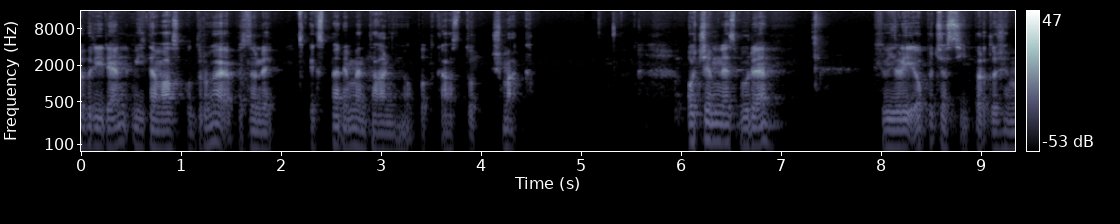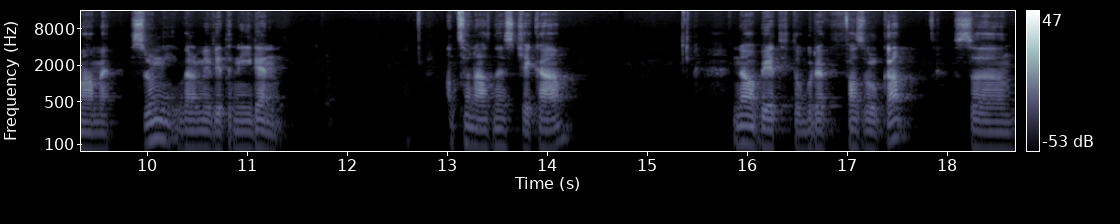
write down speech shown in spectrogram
Dobrý den, vítám vás u druhé epizody experimentálního podcastu Šmak. O čem dnes bude? Chvíli o počasí, protože máme slunný, velmi větrný den. A co nás dnes čeká? Na oběd to bude fazulka s eh,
